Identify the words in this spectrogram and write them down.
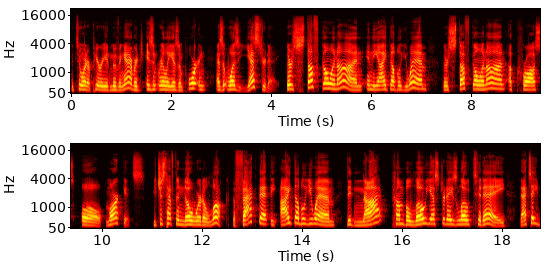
the 200 period moving average isn't really as important as it was yesterday. There's stuff going on in the IWM, there's stuff going on across all markets. You just have to know where to look. The fact that the IWM did not come below yesterday's low today, that's a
